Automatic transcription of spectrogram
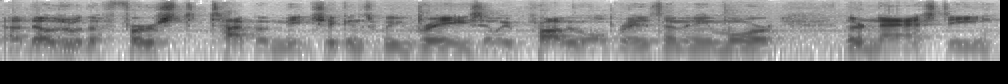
Uh, those were the first type of meat chickens we raised, and we probably won't raise them anymore. They're nasty,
